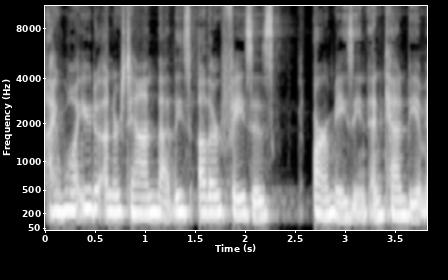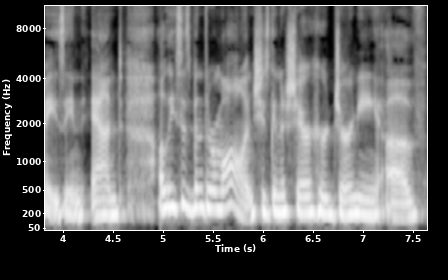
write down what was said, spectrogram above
I want you to understand that these other phases are amazing and can be amazing. And Elise has been through them all, and she's going to share her journey of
